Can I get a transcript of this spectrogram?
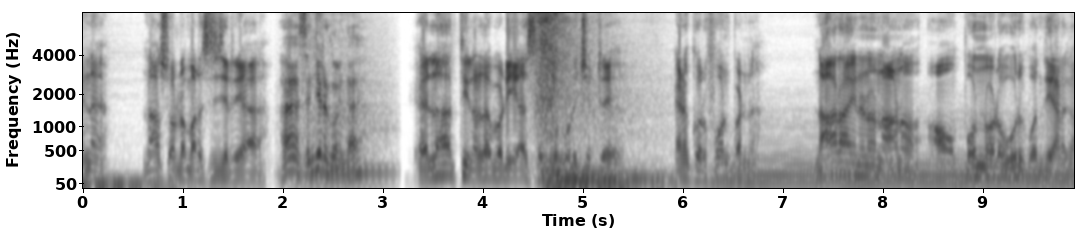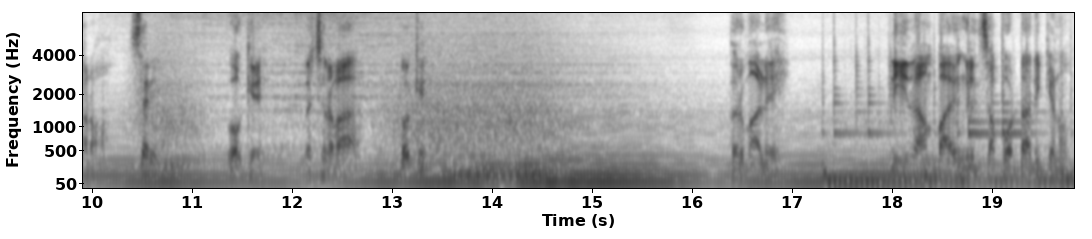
என்ன நான் சொல்ற மாதிரி செஞ்சிடறியா? ஆ செஞ்சிடறேன் கோவிந்தா. எல்லாத்தையும் நல்லபடியா செஞ்சு முடிச்சிட்டு எனக்கு ஒரு ஃபோன் பண்ணு. நாராயணனும் நானும் அவன் பொண்ணோட ஊருக்கு வந்து இறங்குறோம். சரி. ஓகே. வச்சிரவா ஓகே. பெருமாளே நீ தான்ப்பா எங்களுக்கு சப்போர்ட்டா இருக்கணும்.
